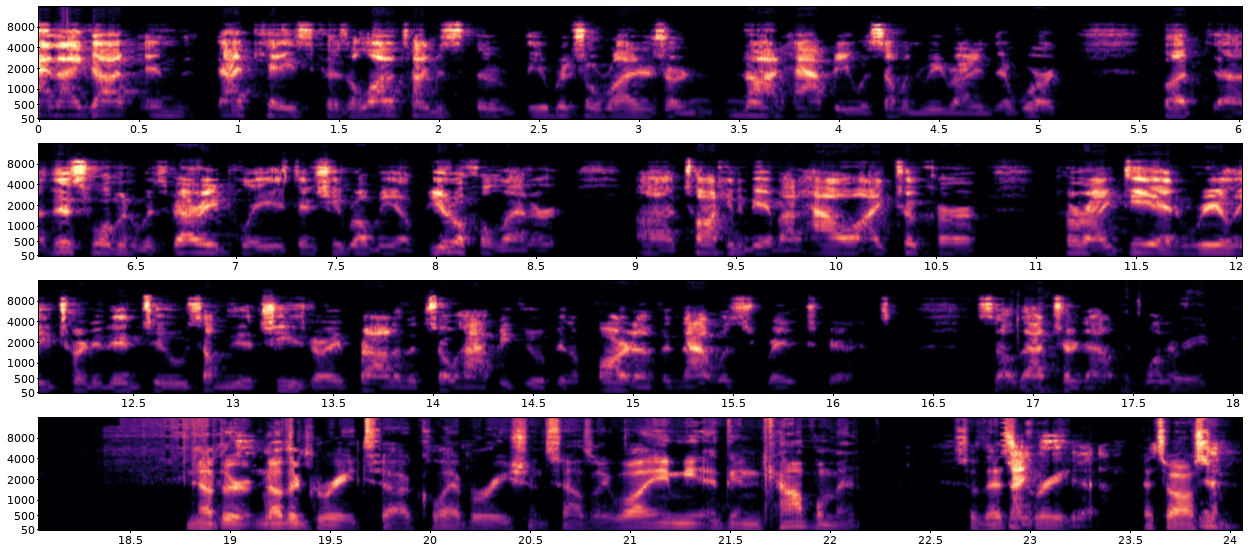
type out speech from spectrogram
and I got in that case because a lot of times the, the original writers are not happy with someone rewriting their work. But uh, this woman was very pleased, and she wrote me a beautiful letter uh, talking to me about how I took her her idea and really turned it into something that she's very proud of and so happy to have been a part of, and that was a great experience. So that turned out That's wonderful. great. Another another great uh, collaboration. Sounds like. Well, I mean, again, compliment. So that's Thanks, great. yeah. That's awesome.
